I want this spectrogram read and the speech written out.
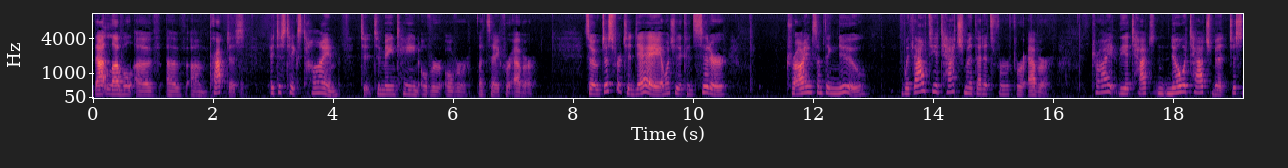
that level of, of um, practice. It just takes time to, to maintain over, over, let's say, forever. So, just for today, I want you to consider trying something new without the attachment that it's for forever. Try the attach, no attachment, just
